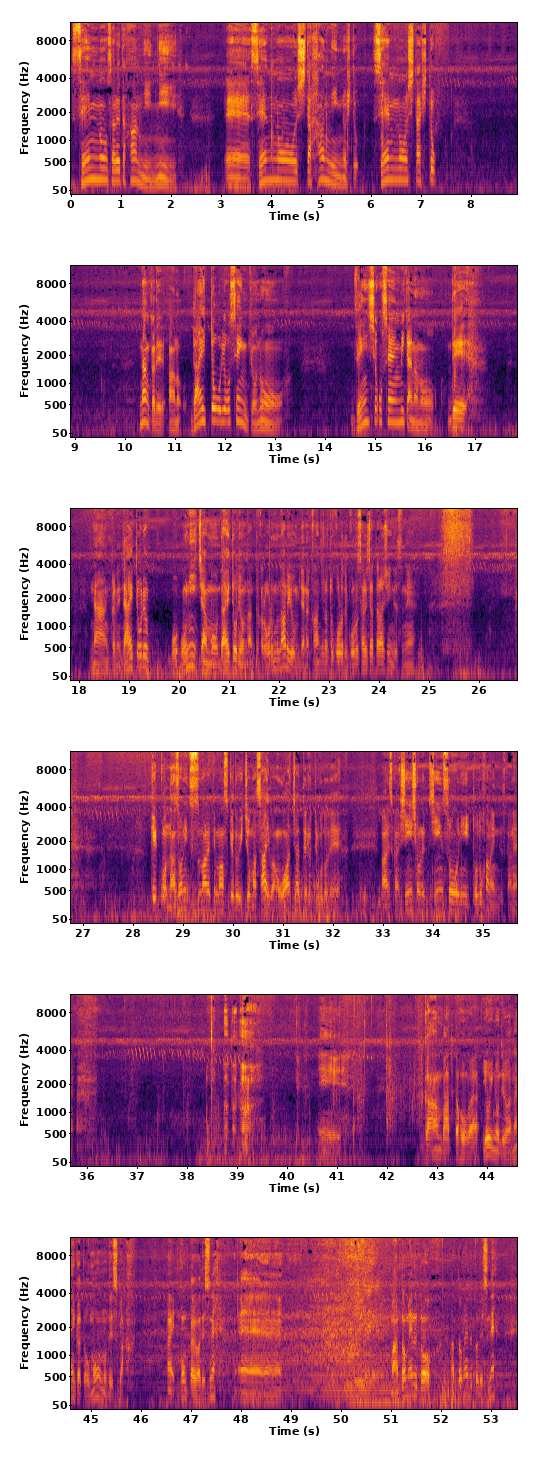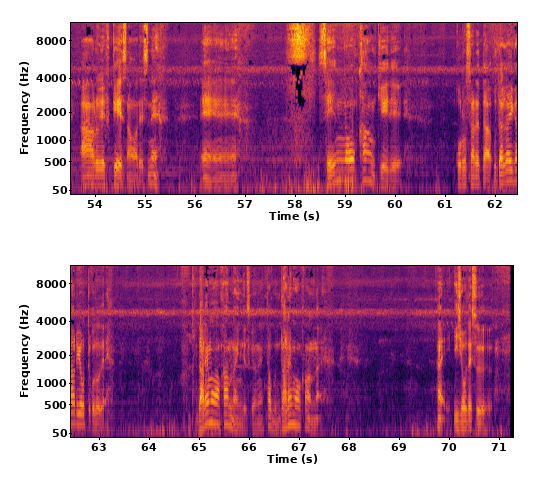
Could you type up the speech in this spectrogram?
ー、洗脳された犯人に、えー、洗脳した犯人の人、洗脳した人、なんかで、あの、大統領選挙の前哨戦みたいなので、なんかね、大統領お、お兄ちゃんも大統領になったから俺もなるよみたいな感じのところで殺されちゃったらしいんですね。結構謎に包まれてますけど、一応まあ裁判終わっちゃってるってことで、あれですかね、真相に、真相に届かないんですかね。えー、頑張った方が良いのではないかと思うのですが、はい、今回はですね、えーまとめると、まとめるとですね、RFK さんはですね、えー、洗脳関係で殺された疑いがあるよってことで、誰もわかんないんですけどね、多分誰もわかんない。はい、以上です。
